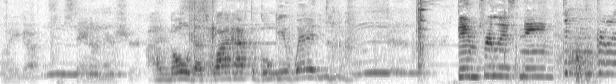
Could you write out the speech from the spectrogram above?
Well, you got some stain on your shirt. I know. That's why I have to go get ready. Tim for listening. Timber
